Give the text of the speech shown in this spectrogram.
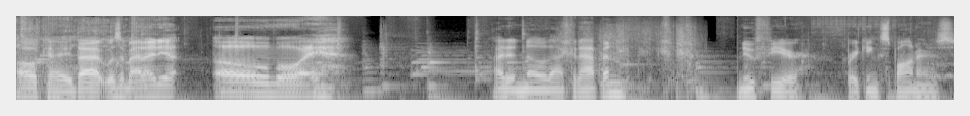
Okay, that was a bad idea. Oh boy. I didn't know that could happen. New fear. Breaking spawners.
